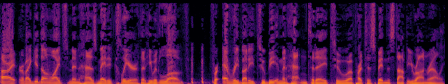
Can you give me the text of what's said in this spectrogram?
All right, Rabbi Gidon Weitzman has made it clear that he would love for everybody to be in Manhattan today to uh, participate in the Stop Iran rally.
